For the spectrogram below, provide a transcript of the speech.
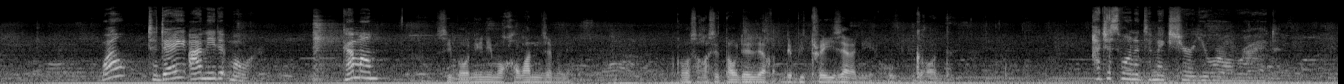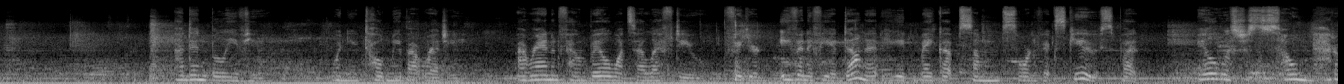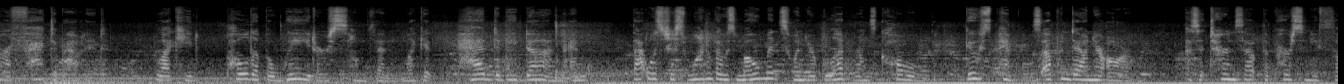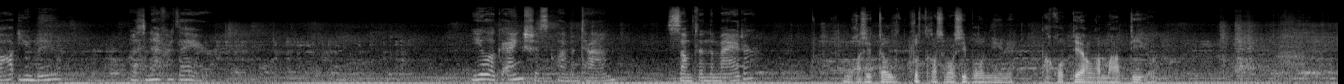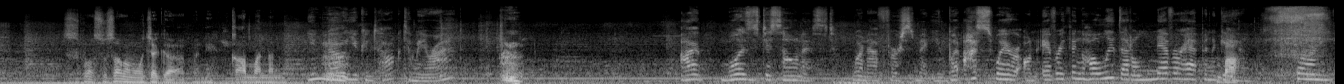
Well, today I need it more. Come on. Si Bonnie ini mau kawan siya nih. Kalau saya kasih tahu dia dia, dia betray saya nih. Oh god. I just wanted to make sure you were all right. I didn't believe you when you told me about Reggie. I ran and found Bill once I left you. Figured even if he had done it, he'd make up some sort of excuse, but Bill was just so matter of fact about it. Like he'd pulled up a weed or something, like it had to be done, and that was just one of those moments when your blood runs cold. Goose pimples up and down your arm. Because it turns out the person you thought you knew was never there. You look anxious, Clementine. Something the matter? Ni. Takot yang ka mati. Oh. Susah, susah mo jaga apa ni keamanan. You know you can talk to me, right? I was dishonest when I first met you, but I swear on everything holy that'll never happen again. Bonnie,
